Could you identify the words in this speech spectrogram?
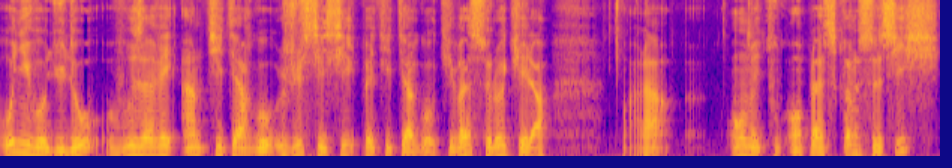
au niveau du dos, vous avez un petit ergot juste ici, petit ergot qui va se loquer là. Voilà, on met tout en place comme ceci.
